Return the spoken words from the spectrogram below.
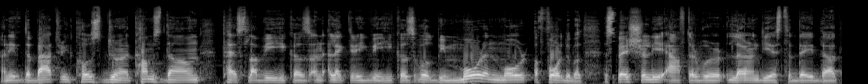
And if the battery cost comes down, Tesla vehicles and electric vehicles will be more and more affordable, especially after we learned yesterday that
